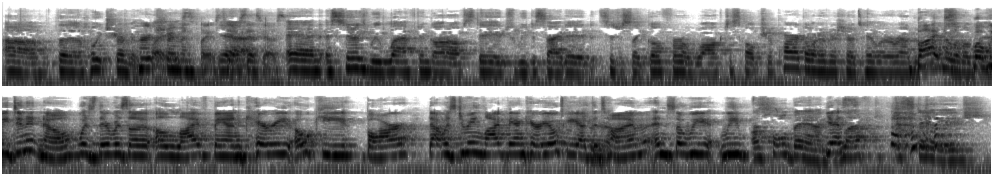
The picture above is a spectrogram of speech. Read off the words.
um, the Hoyt Sherman Hoyt place. Sherman place. Yes, yes, yes. And as soon as we left and got off stage, we decided to just like go for a walk to Sculpture Park. I wanted to show Taylor around But a little what bit. we didn't know was there was a, a live band karaoke bar that was doing live band karaoke at the time, and so we we Our whole band Yes. left the stage.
